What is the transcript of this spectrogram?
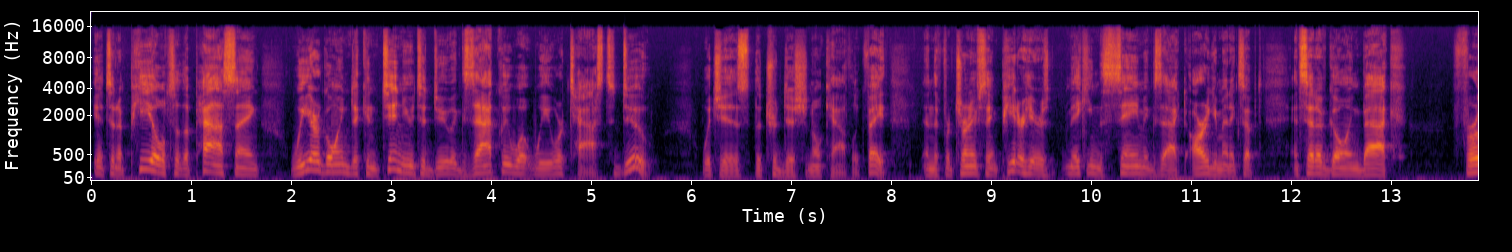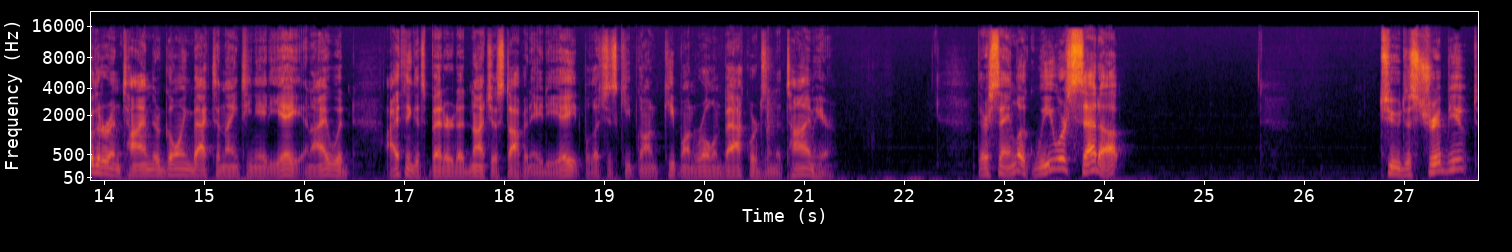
it's an appeal to the past saying, we are going to continue to do exactly what we were tasked to do, which is the traditional Catholic faith. And the Fraternity of St. Peter here is making the same exact argument, except instead of going back further in time, they're going back to 1988. And I would, I think it's better to not just stop in 88, but let's just keep on, keep on rolling backwards in the time here. They're saying, look, we were set up to distribute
